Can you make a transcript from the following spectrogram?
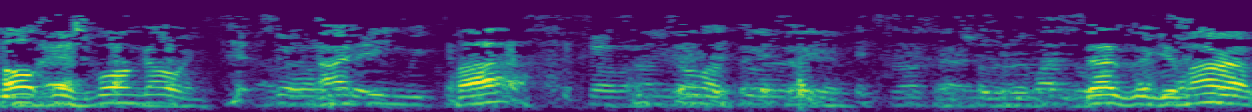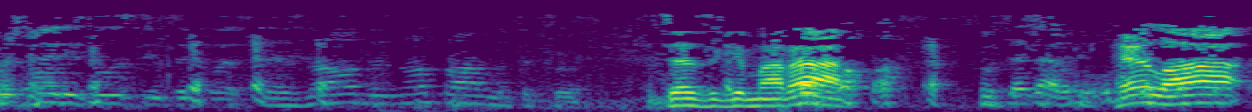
Whole cheshbon going. Huh? Says the Gemara. There's no, there's no problem with the truth. Says the Gemara. Who said that? Who? Hela,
